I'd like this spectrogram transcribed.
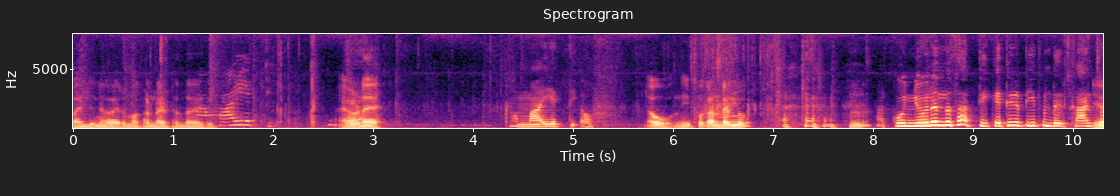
പല്ലിന് പകരം മക്കളുണ്ടായിട്ട് എന്താ കാര്യം? എവിടെ? അമ്മായി എത്തി ഓ ഓ നീ ഇപ്പൊ കണ്ടല്ലോ. കുഞ്ഞൂനൊന്ന് സർട്ടിഫിക്കറ്റ് കിട്ടിയിട്ടുണ്ട്. കാണിച്ചു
